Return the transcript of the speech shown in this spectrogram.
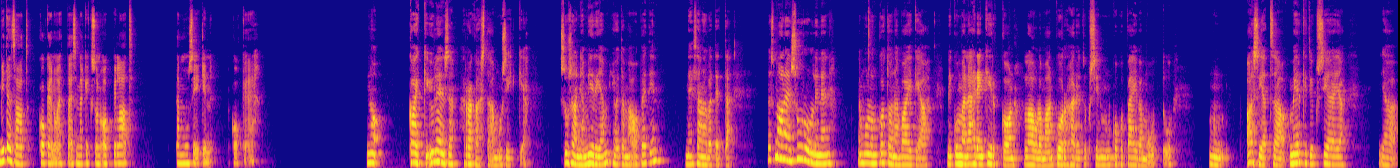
Miten sä oot kokenut, että esimerkiksi sun oppilaat tämän musiikin kokee? No, kaikki yleensä rakastaa musiikkia. Susan ja Mirjam, joita mä opetin, ne sanoivat, että jos mä olen surullinen ja mulla on kotona vaikeaa, niin kun mä lähden kirkkoon laulamaan kuoroharjoituksiin, mun koko päivä muuttuu. Mun asiat saa merkityksiä ja, ja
